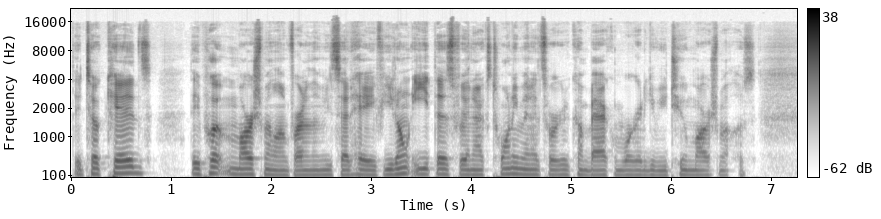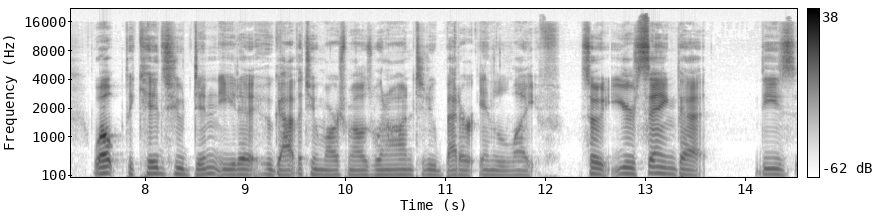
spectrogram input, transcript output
They took kids, they put marshmallow in front of them, and said, Hey, if you don't eat this for the next 20 minutes, we're going to come back and we're going to give you two marshmallows. Well, the kids who didn't eat it, who got the two marshmallows, went on to do better in life. So you're saying that these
